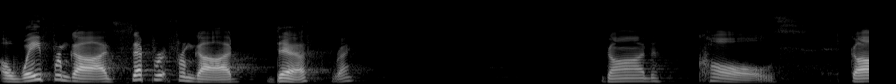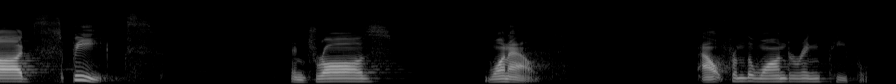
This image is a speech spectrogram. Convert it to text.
away from God, separate from God, death, right? God calls, God speaks, and draws one out, out from the wandering people.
